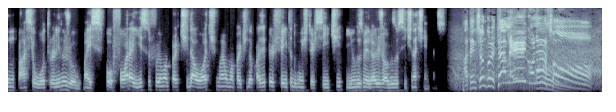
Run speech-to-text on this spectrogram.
um passe ou outro ali no jogo, mas, pô, fora isso, foi uma partida ótima, uma partida quase perfeita do Manchester City e um dos melhores jogos do City na Champions. Atenção Sterling, golaço! Oh.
